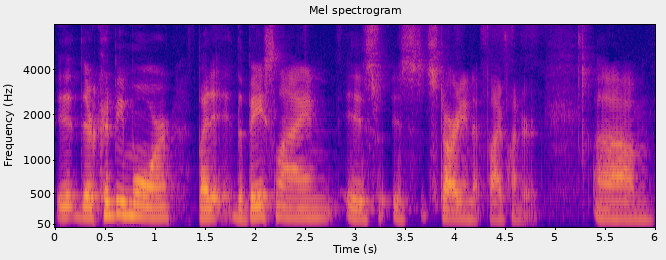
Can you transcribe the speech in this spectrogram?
it, there could be more but the baseline is is starting at 500 um,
